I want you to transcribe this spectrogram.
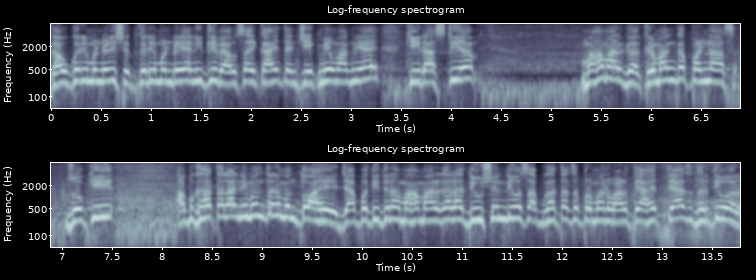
गावकरी मंडळी शेतकरी मंडळी आणि इथली व्यावसायिक आहे त्यांची एकमेव मागणी आहे की राष्ट्रीय महामार्ग क्रमांक पन्नास जो की अपघाताला निमंत्रण म्हणतो आहे. ज्या पद्धतीनं महामार्गाला दिवसेंदिवस अपघाताचं प्रमाण वाढते आहे त्याच धर्तीवर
